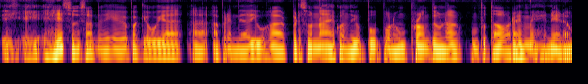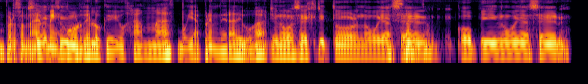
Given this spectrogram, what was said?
es, es- es eso, exacto. Digo, yo para qué voy a, a aprender a dibujar personajes cuando yo puedo poner un prompt en una computadora y me genera un personaje Exacto. mejor de lo que yo jamás voy a aprender a dibujar. Yo no voy a ser escritor, no voy a Exacto. ser copy, no voy a ser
